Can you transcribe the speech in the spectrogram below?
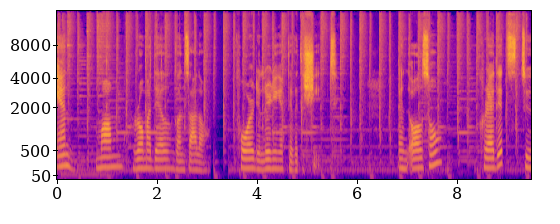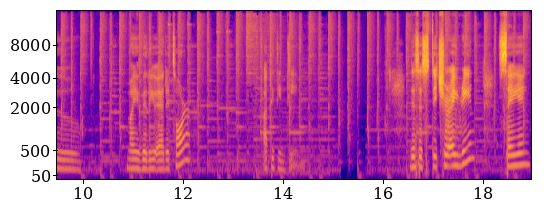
and Mom Romadel Gonzalo for the learning activity sheet. And also credits to my video editor Ati Tintin. This is Teacher Irene saying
